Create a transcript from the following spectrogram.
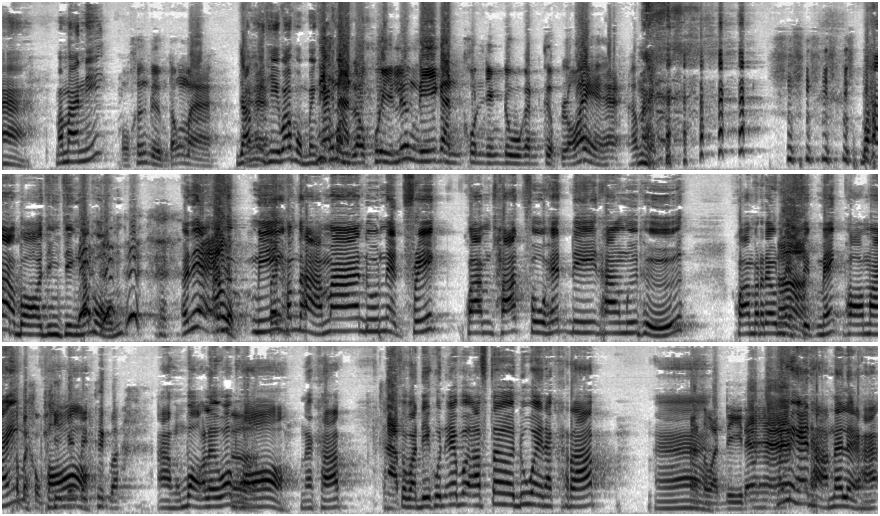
อ่า ประมาณนี้โอ้เครื่องดื่มต้องมาย้ำอีกทีว่าผมเป็นแค่ขนาดเราคุยเรื่องนี้กันคนยังดูกันเกือบร้อยฮะ ครับผมบ้าบอจริง ๆ ครับผม อันนี้มีคำถามมาดู Netflix ความชัด Full HD ทางมือถือ ความเร็วเน็ต10เมกพอไหมพอไม่ขึ้นวะอ่าผมบอกเลยว่าพอนะครับ สวัสดีคุณ Ever After ด้วยนะครับ อ่า สวัสดีนะฮะ ไม่มีใครถามได้เลยฮะ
